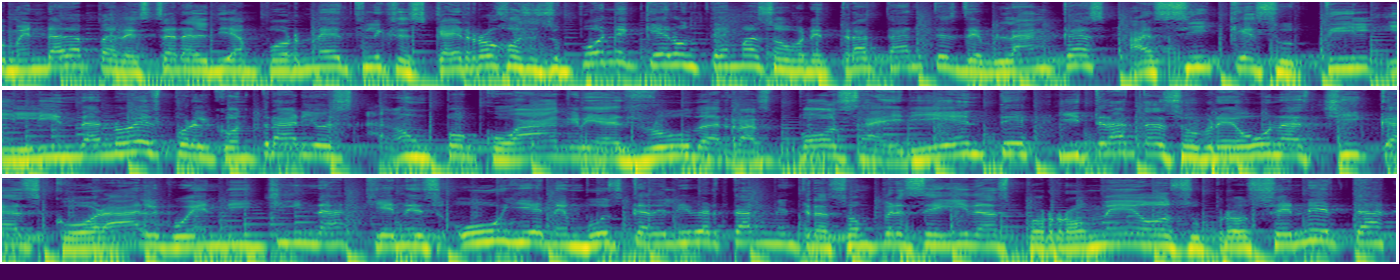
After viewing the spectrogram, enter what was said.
recomendada para estar al día por Netflix, Sky Rojo, se supone que era un tema sobre tratantes de blancas, así que sutil y linda no es, por el contrario, es un poco agria, es ruda, rasposa, hiriente y trata sobre unas chicas, Coral, Wendy y Gina, quienes huyen en busca de libertad mientras son perseguidas por Romeo, su proseneta,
